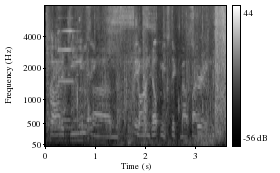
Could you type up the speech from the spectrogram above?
Prodigy. Um, John helped me stick about five.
